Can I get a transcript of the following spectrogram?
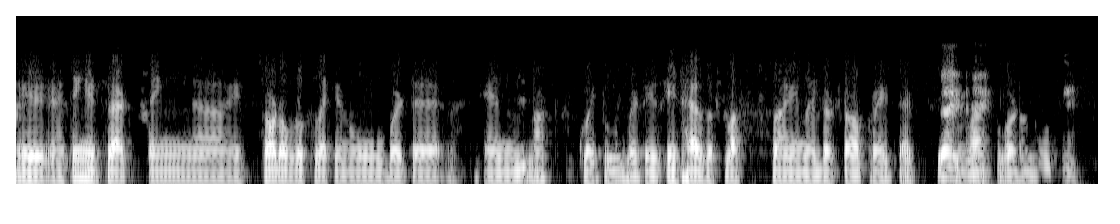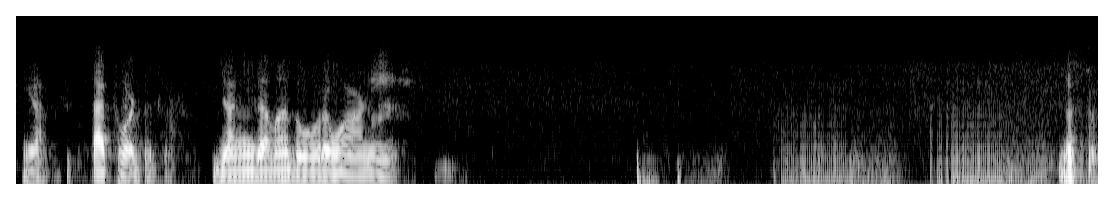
i think it's that thing uh, it sort of looks like an o but uh, and not quite o but it, it, has a plus sign at the top right? That's right, the last right. word on okay. Yeah that's what this is. Jangama duravani that's true.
